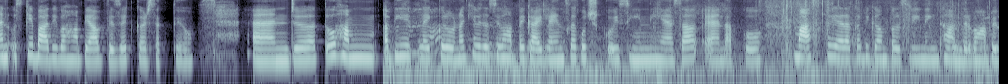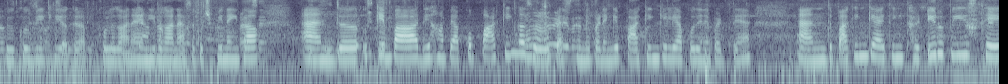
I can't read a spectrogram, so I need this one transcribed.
एंड उसके बाद ही वहाँ पे आप विज़िट कर सकते हो। एंड uh, तो हम अभी लाइक कोरोना की वजह से वहाँ पे गाइडलाइंस का कुछ कोई सीन नहीं है ऐसा। एंड आपको मास्क वगैरह का भी कंपलसरी नहीं था अंदर वहाँ पे बिल्कुल भी कि अगर आपको लगाना है नहीं लगाना ऐसा कुछ भी नहीं था। एंड uh, उसके बाद यहाँ पे आपको पार्किंग का ज़रूर पैसे देने पड़ेंगे। पार्किंग के लिए आपको देने पड़ते हैं। एंड पार्किंग के आई थिंक थर्टी रुपीज़ थे।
